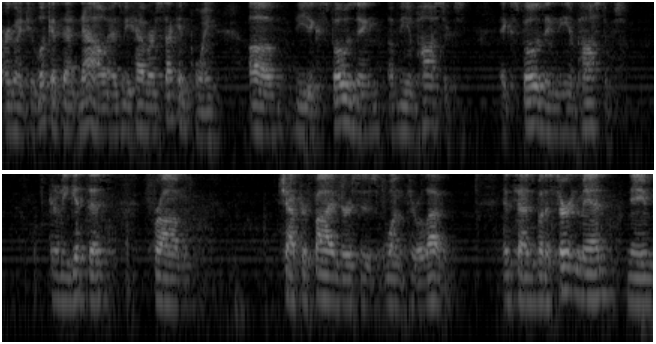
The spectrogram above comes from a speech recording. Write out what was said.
are going to look at that now as we have our second point of the exposing of the imposters. Exposing the imposters. And we get this from chapter 5, verses 1 through 11. It says, But a certain man named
